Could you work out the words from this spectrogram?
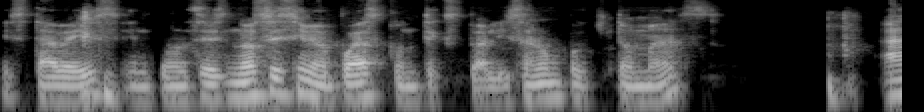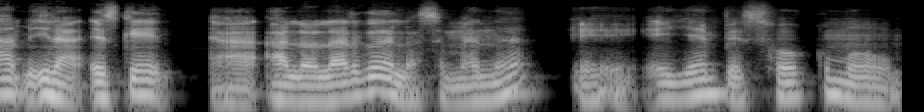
esta vez, entonces no sé si me puedas contextualizar un poquito más. Ah, mira, es que a, lo largo de la semana eh, ella empezó como,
